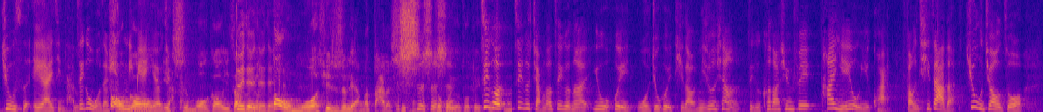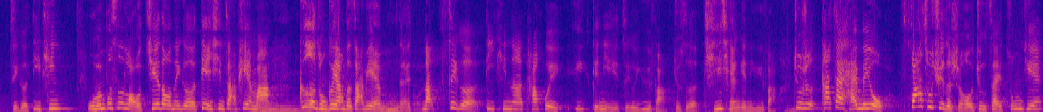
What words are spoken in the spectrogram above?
就是 AI 警察。这个我在书里面也有讲。一尺魔高一丈，对对对对魔其实是两个大的系统，是是都会是有做对，这个这个讲到这个呢，又会我就会提到，你说像这个科大讯飞，它也有一款防欺诈的，就叫做这个地听。我们不是老接到那个电信诈骗吗？各种各样的诈骗，呃，那这个地听呢，它会预给你这个预防，就是提前给你预防，就是它在还没有发出去的时候，就在中间。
